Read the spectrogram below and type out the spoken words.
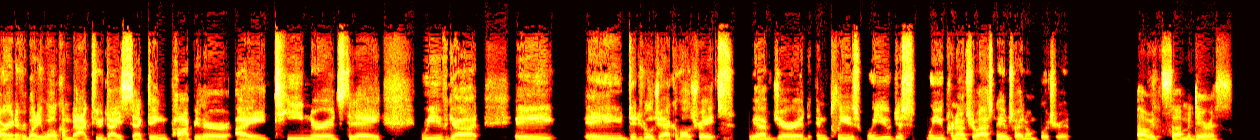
All right, everybody, welcome back to Dissecting Popular IT Nerds. Today, we've got a a digital jack of all trades. We have Jared, and please, will you just will you pronounce your last name so I don't butcher it? Oh, it's uh, Medeiros.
